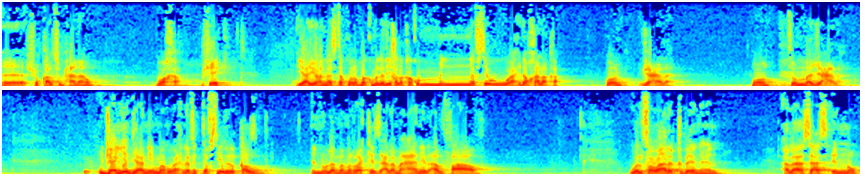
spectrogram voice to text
آه، شو قال سبحانه؟ وخى مش هيك يا أيها الناس اتقوا ربكم الذي خلقكم من نفس واحدة وخلق. هون جعل. هون ثم جعل. وجيد يعني ما هو إحنا في التفسير القصد إنه لما بنركز على معاني الألفاظ والفوارق بينهن على أساس إنه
